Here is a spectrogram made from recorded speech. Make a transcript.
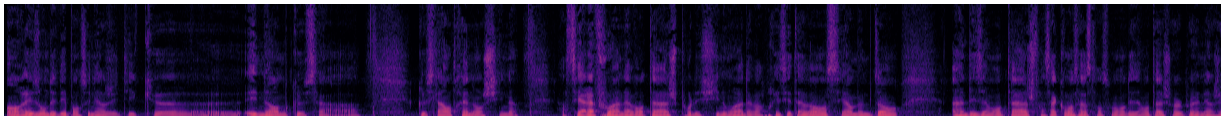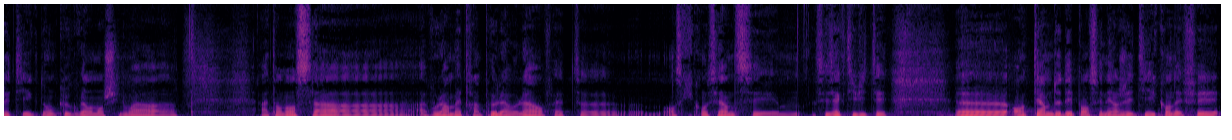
en raison des dépenses énergétiques euh, énormes que ça que cela entraîne en Chine. C'est à la fois un avantage pour les Chinois d'avoir pris cette avance et en même temps un désavantage, enfin ça commence à se transformer en désavantage sur le plan énergétique, donc le gouvernement chinois a, tendance à, vouloir mettre un peu là haut là en fait euh, en ce qui concerne ses, ses activités. Euh, en termes de dépenses énergétiques, en effet,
